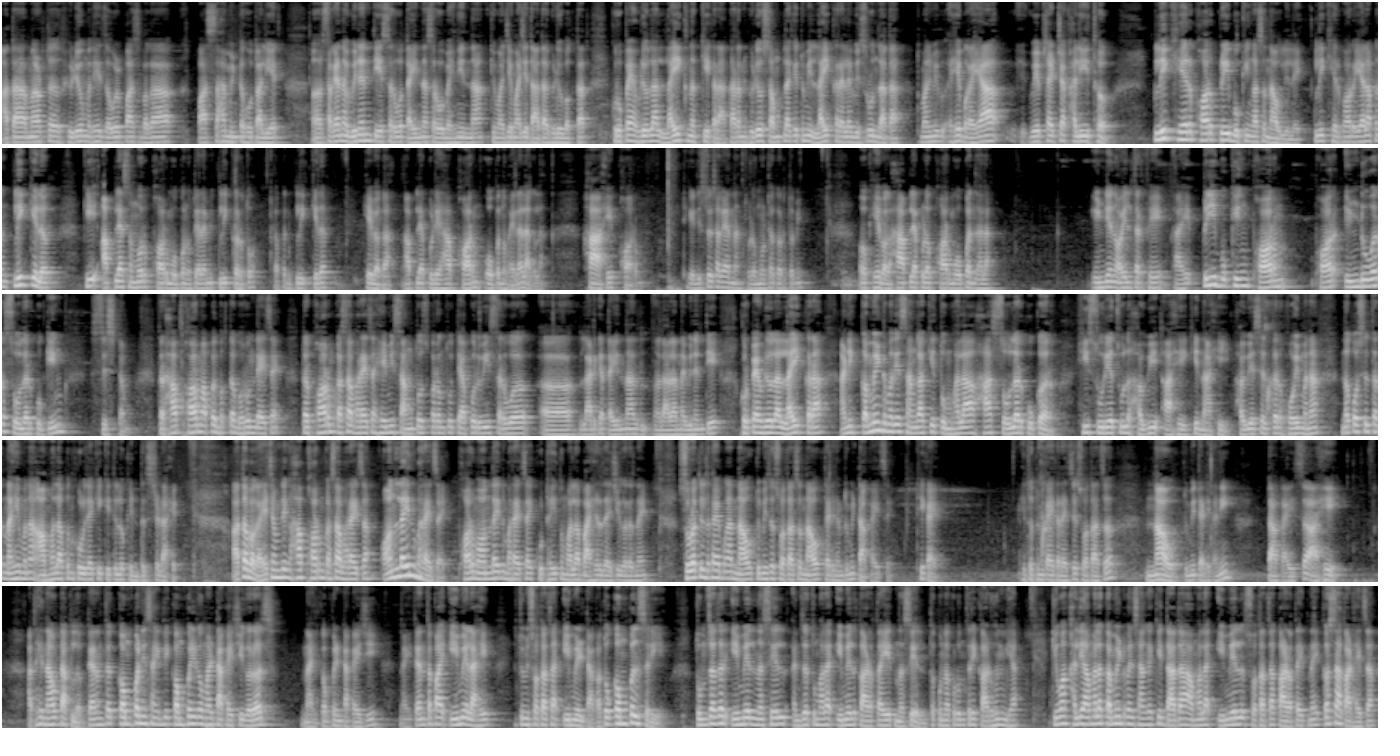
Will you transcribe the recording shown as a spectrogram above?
आता मला वाटतं व्हिडिओमध्ये जवळपास बघा पाच सहा मिनटं होत आली आहेत. सगळ्यांना विनंती आहे सर्व ताईंना सर्व बहिणींना किंवा जे माझे दादा व्हिडिओ बघतात कृपया व्हिडिओला लाईक नक्की करा. कारण व्हिडिओ संपला की तुम्ही लाईक करायला विसरून जाता. तुम्हाला मी हे बघा या वेबसाईटच्या खाली इथं click here for pre booking असं नाव लिहिलं आहे क्लिक हेअर फॉर याला आपण क्लिक केलं की आपल्यासमोर फॉर्म ओपन होतो. याला मी क्लिक करतो. आपण क्लिक केलं. हे बघा आपल्या पुढे हा फॉर्म ओपन व्हायला लागला. हा आहे फॉर्म ठीक आहे दिसतोय सगळ्यांना? थोडं मोठं करतो मी. ओके हे बघा हा आपल्या पुढं फॉर्म ओपन झाला. इंडियन ऑइलतर्फे आहे pre booking form for indoor solar cooking system तर हा फॉर्म आपण फक्त भरून द्यायचा आहे तर फॉर्म कसा भरायचा हे मी सांगतोच परंतु त्यापूर्वी सर्व लाडक्या ताईंना दादांना विनंती आहे. कृपया व्हिडिओला लाईक करा आणि कमेंटमध्ये सांगा की तुम्हाला हा सोलर कुकर ही सूर्यचूल हवी आहे की नाही? हवी असेल तर होय म्हणा नको असेल तर नाही म्हणा आम्हाला पण कळू द्या की किती लोक इंटरेस्टेड आहेत. आता बघा याच्यामध्ये हा फॉर्म कसा भरायचा? ऑनलाईन भरायचा आहे. फॉर्म ऑनलाईन भरायचा आहे कुठेही तुम्हाला बाहेर जायची गरज नाही. सुरुवातीला काय बघा नाव तुम्ही इथं स्वतःचं नाव त्या ठिकाणी तुम्ही टाकायचं आहे. ठीक आहे? इथं तुम्ही काय करायचं आहे स्वतःचं नाव तुम्ही त्या ठिकाणी टाकायचं आहे. आता हे नाव टाकलं त्यानंतर कंपनी सांगितली कंपनी तुम्हाला टाकायची गरज नाही. कंपनी टाकायची नाही. त्यानंतर पहा ईमेल आहे. तुम्ही स्वतःचा ईमेल टाका. तो कंपल्सरी आहे. तुमचा जर ईमेल नसेल आणि जर तुम्हाला ईमेल काढता येत नसेल तर कुणाकडून तरी काढून घ्या. किंवा खाली आम्हाला कमेंटमध्ये सांगा की दादा आम्हाला ईमेल स्वतःचा काढता येत नाही. कसा काढायचा?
